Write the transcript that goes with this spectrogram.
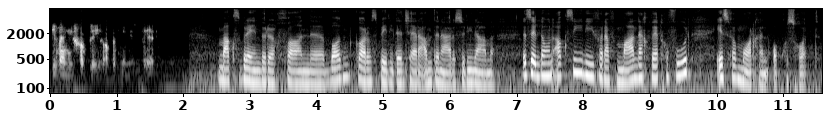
die men heeft gepleegd op het ministerie. Max Breinburg van de Bon Korps Penitentiaire Ambtenaren Suriname. De sit-down actie die vanaf maandag werd gevoerd is vanmorgen opgeschort.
